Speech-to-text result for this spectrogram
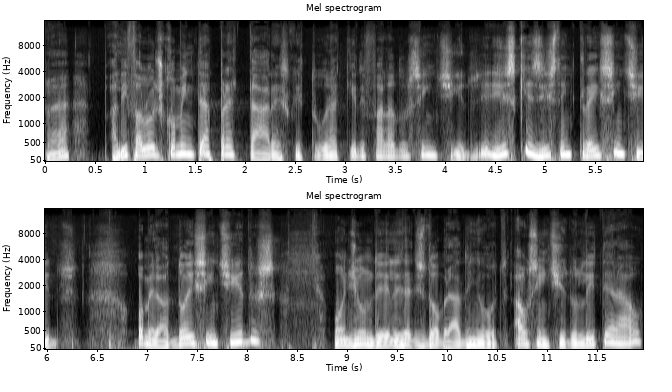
É? Ali falou de como interpretar a Escritura, aqui ele fala dos sentidos. E diz que existem três sentidos, ou melhor, dois sentidos, onde um deles é desdobrado em outro. Há o sentido literal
